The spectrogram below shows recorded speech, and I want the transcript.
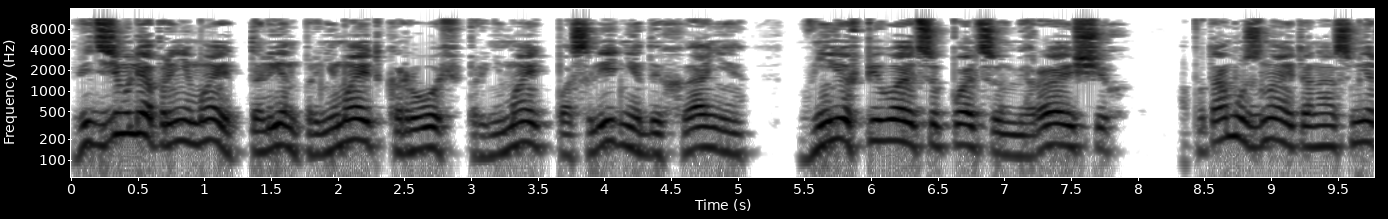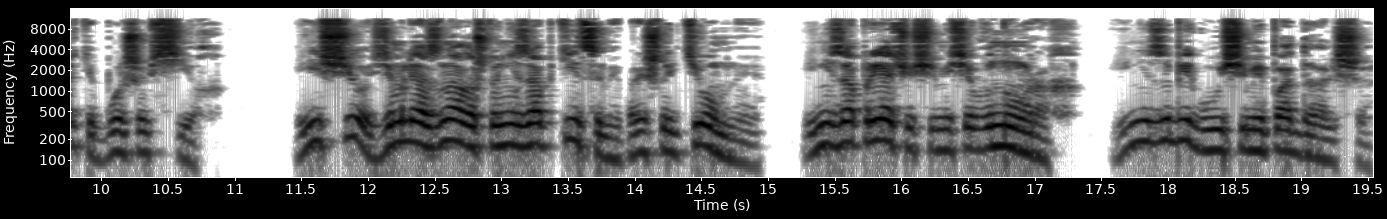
Ведь земля принимает тлен, принимает кровь, принимает последнее дыхание, в нее впиваются пальцы умирающих, а потому знает она о смерти больше всех. И еще земля знала, что не за птицами пришли темные, и не за прячущимися в норах, и не за бегущими подальше.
